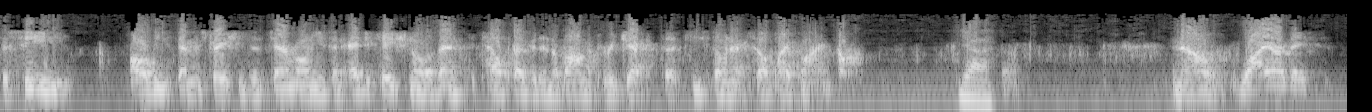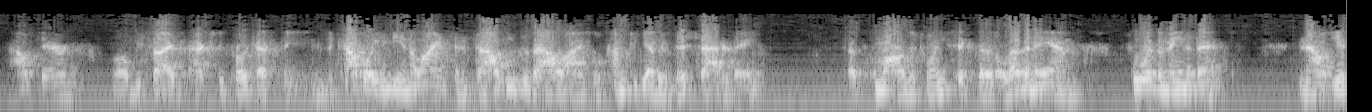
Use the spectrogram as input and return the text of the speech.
to see all these demonstrations and ceremonies and educational events to tell President Obama to reject the Keystone XL pipeline. Yeah. Now, why are they out there? Well, besides actually protesting, the Cowboy Indian Alliance and thousands of allies will come together this Saturday, uh, tomorrow, the 26th, at 11 a.m. for the main event. Now, if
